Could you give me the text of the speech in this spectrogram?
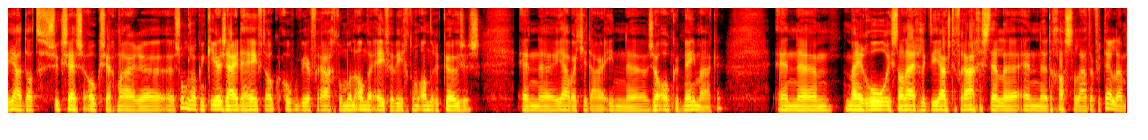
ja, dat succes ook, zeg maar, soms ook een keerzijde heeft. Ook, ook weer vraagt om een ander evenwicht, om andere keuzes. En ja, wat je daarin zo ook kunt meemaken. En um, mijn rol is dan eigenlijk de juiste vragen stellen en de gasten laten vertellen.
